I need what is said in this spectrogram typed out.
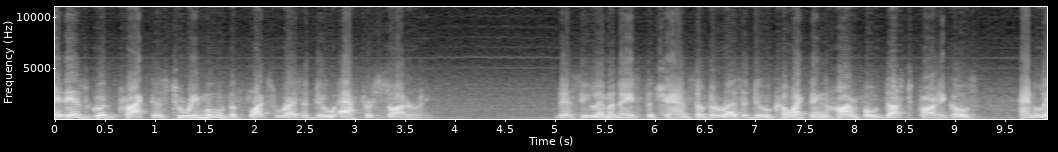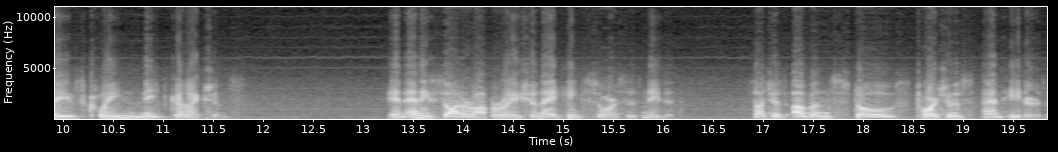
It is good practice to remove the flux residue after soldering. This eliminates the chance of the residue collecting harmful dust particles and leaves clean, neat connections. In any solder operation, a heat source is needed, such as ovens, stoves, torches, and heaters.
